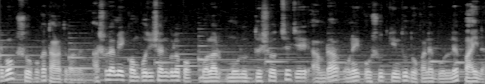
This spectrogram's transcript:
এবং শুয়োপোকা তাড়াতে পারবেন। আসলে আমি এই কম্পোজিশনগুলো গুলো বলার মূল উদ্দেশ্য হচ্ছে যে, আমরা অনেক ওষুধ কিন্তু দোকানে বললে পাই না।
